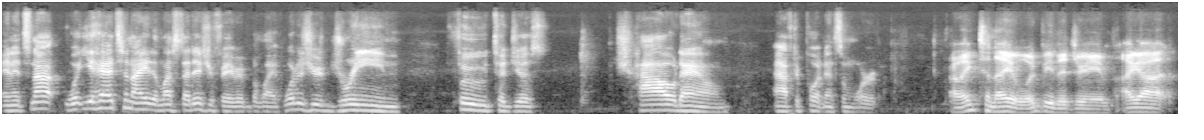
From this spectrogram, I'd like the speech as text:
And it's not what you had tonight, unless that is your favorite, but like, what is your dream food to just chow down after putting in some work? I think tonight would be the dream. I got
